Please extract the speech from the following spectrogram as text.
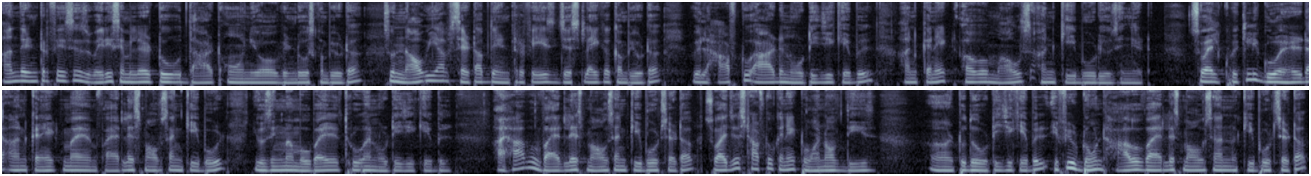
and the interface is very similar to that on your Windows computer. So now we have set up the interface just like a computer. We'll have to add an OTG cable and connect our mouse and keyboard using it. So I'll quickly go ahead and connect my wireless mouse and keyboard using my mobile through an OTG cable. I have a wireless mouse and keyboard setup so I just have to connect one of these uh, to the OTG cable. If you don't have a wireless mouse and keyboard setup,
